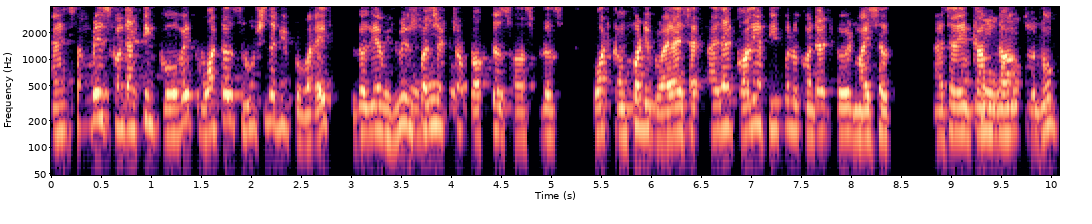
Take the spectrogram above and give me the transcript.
And if somebody is contacting COVID, what are the solutions that we provide? Because we have a huge mm-hmm. infrastructure of doctors, hospitals, what comfort you provide. I said, I started calling people who contact COVID myself. I said, I can come mm-hmm. down to you know,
